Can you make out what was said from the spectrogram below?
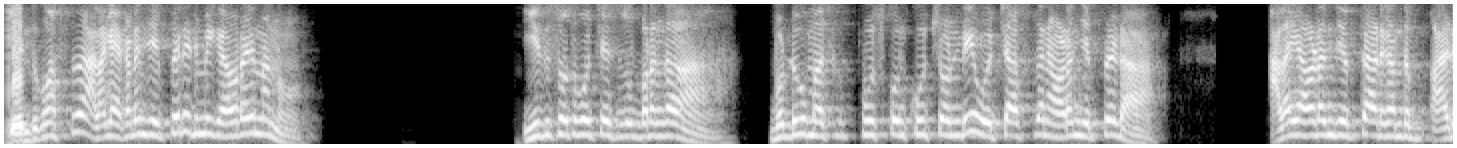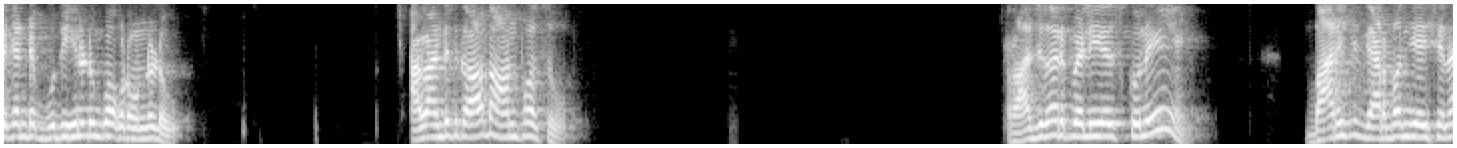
ఎందుకు వస్తుంది? అలాగే ఎక్కడని చెప్పారండి మీకు ఎవరైనాను ఈది సొతకు వచ్చేసి శుభ్రంగా బొడ్డుకు మసి పూసుకొని కూర్చోండి వచ్చేస్తుందని ఎవడని చెప్పాడా? అలా ఎవడని చెప్తే ఆడికంత ఆడికంటే బుద్ధిహీనుడు ఇంకొకడు ఉండడు. అలాంటిది కాదు ఆన్పాసు రాజుగారు పెళ్ళి చేసుకుని భార్యకి గర్భం చేసిన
